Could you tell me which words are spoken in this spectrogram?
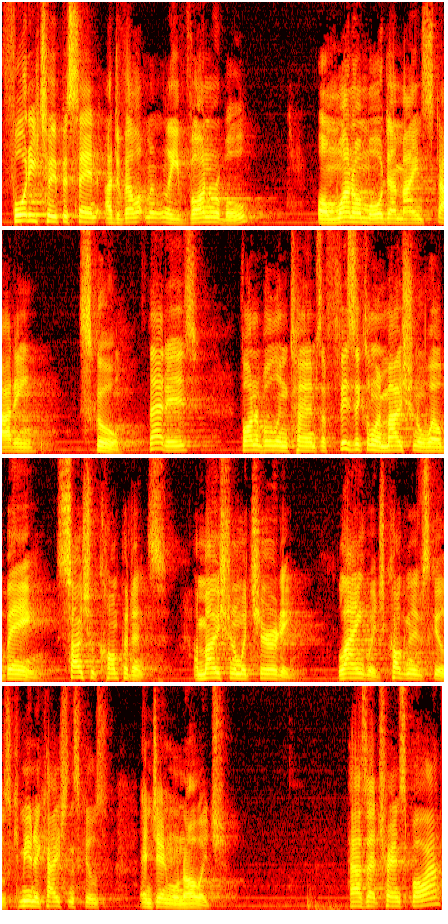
42% are developmentally vulnerable on one or more domains starting school. That is, vulnerable in terms of physical and emotional well-being, social competence, emotional maturity, language, cognitive skills, communication skills, and general knowledge. How's that transpire?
